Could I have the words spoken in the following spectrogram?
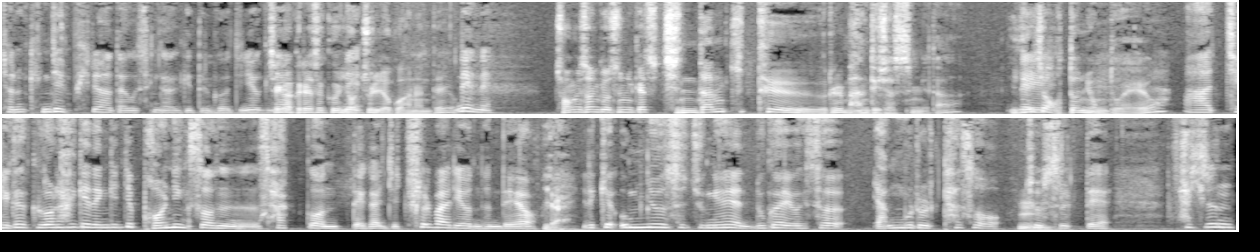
저는 굉장히 필요하다고 생각이 들거든요. 제가 그래서 그 네. 여쭈려고 하는데요. 네네. 정미선 교수님께서 진단 키트를 만드셨습니다. 이게 네. 이제 어떤 용도예요? 아, 제가 그걸 하게 된 게 이제 버닝썬 사건 때가 이제 출발이었는데요. 예. 이렇게 음료수 중에 누가 여기서 약물을 타서 음. 줬을 때 사실은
